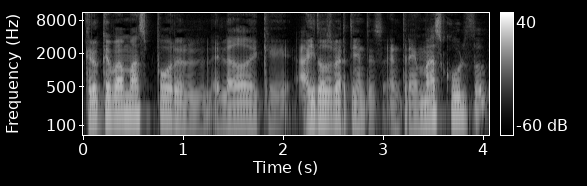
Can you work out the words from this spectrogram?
creo que va más por el, el lado de que hay dos vertientes. Entre más culto,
